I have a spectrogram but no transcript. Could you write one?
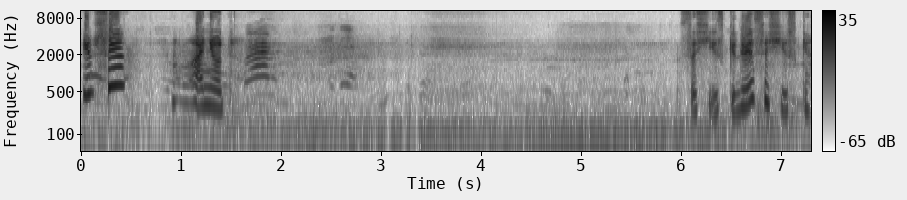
І все, Анют. Сосиски, две сосиски.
